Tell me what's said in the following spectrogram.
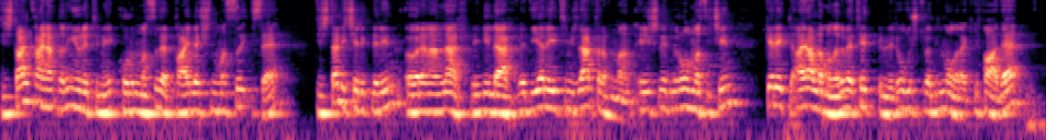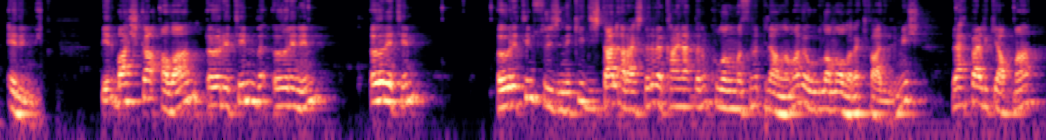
Dijital kaynakların yönetimi, korunması ve paylaşılması ise dijital içeriklerin öğrenenler, veliler ve diğer eğitimciler tarafından erişilebilir olması için gerekli ayarlamaları ve tedbirleri oluşturabilme olarak ifade edilmiş. Bir başka alan öğretim ve öğrenim. Öğretim, öğretim sürecindeki dijital araçları ve kaynakların kullanılmasını planlama ve uygulama olarak ifade edilmiş. Rehberlik yapma,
